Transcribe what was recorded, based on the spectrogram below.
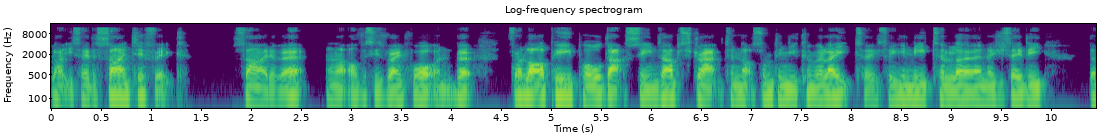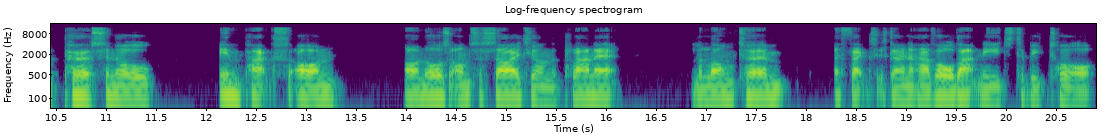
like you say, the scientific side of it, and that obviously is very important. But for a lot of people, that seems abstract and not something you can relate to. So you need to learn, as you say, the the personal impacts on on us, on society, on the planet, the long term effects it's going to have. All that needs to be taught.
